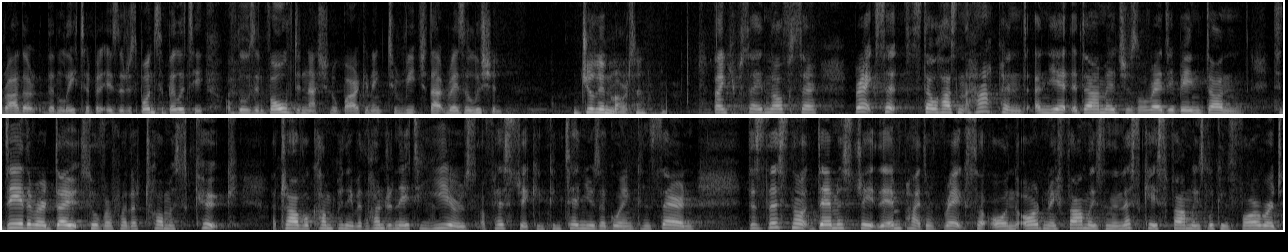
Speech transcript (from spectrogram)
rather than later, but it is the responsibility of those involved in national bargaining to reach that resolution. Julian Martin. Thank you, President Officer. Brexit still hasn't happened, and yet the damage has already been done. Today there are doubts over whether Thomas Cook, a travel company with 180 years of history, can continue as a going concern Does this not demonstrate the impact of Brexit on ordinary families, and in this case, families looking forward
